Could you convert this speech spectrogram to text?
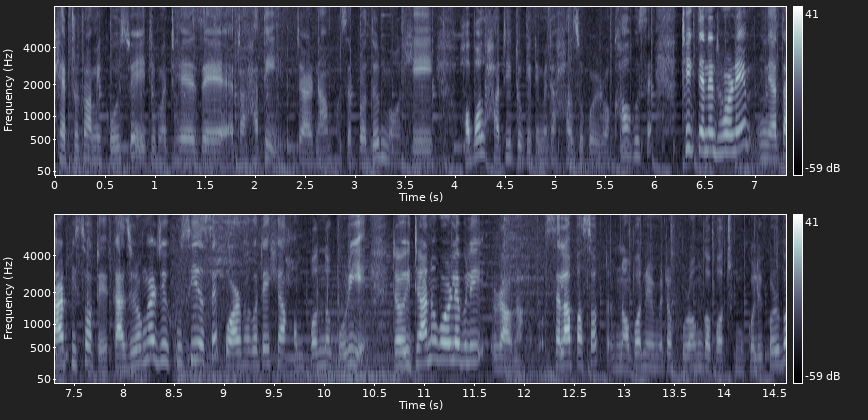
ক্ষেত্ৰতো আমি কৈছোঁৱে ইতিমধ্যে যে এটা হাতী যাৰ নাম হৈছে প্ৰদ্যুন্ম সেই সবল হাতীটোক ইতিমধ্যে সাজু কৰি ৰখা হৈছে। ঠিক তেনেধৰণে তাৰ পিছতে কাজিৰঙাৰ যি সূচী আছে পুৱাৰ ভাগতে সেয়া সম্পন্ন কৰিয়ে তেওঁ ইটানগৰলৈ বুলি ৰাওনা হ'ব। চেলাপাছত নৱনিৰ্মিত সুৰংগ পথ মুকলি কৰিব।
